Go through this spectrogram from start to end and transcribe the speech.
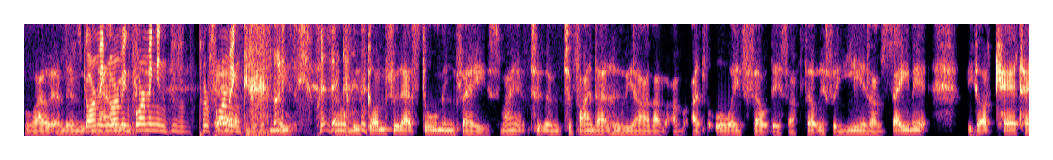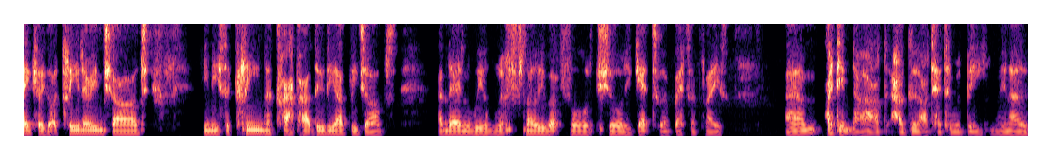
Wow, and then storming, norming, forming, and performing. Yeah, we've gone through that storming phase, right? To um, to find out who we are. I've, I've, I've always felt this. I've felt this for years. I was saying it. We got a caretaker. We got a cleaner in charge. He needs to clean the crap out, do the ugly jobs, and then we will slowly but surely get to a better place. Um, I didn't know how how good Arteta would be. You know,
